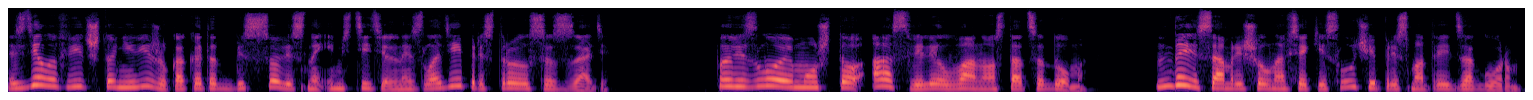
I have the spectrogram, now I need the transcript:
сделав вид, что не вижу, как этот бессовестный и мстительный злодей пристроился сзади — Повезло ему, что Ас велел Вану остаться дома, да и сам решил на всякий случай присмотреть за гором.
